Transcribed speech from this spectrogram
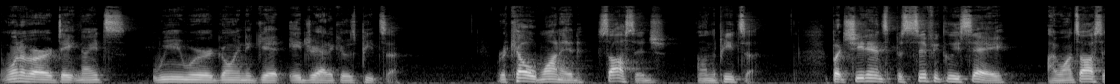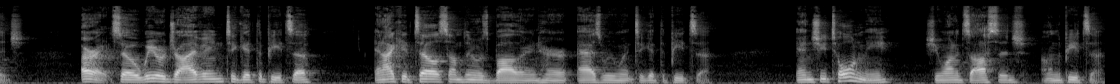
one of our date nights, we were going to get Adriatico's pizza. Raquel wanted sausage on the pizza, but she didn't specifically say, I want sausage. All right, so we were driving to get the pizza, and I could tell something was bothering her as we went to get the pizza. And she told me she wanted sausage on the pizza.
